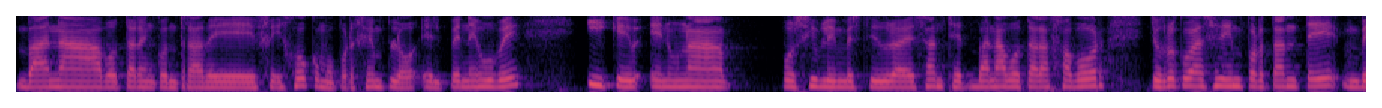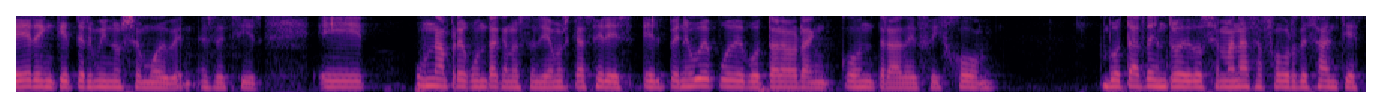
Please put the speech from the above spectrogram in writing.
van a votar en contra de Feijó, como por ejemplo el PNV, y que en una posible investidura de Sánchez van a votar a favor, yo creo que va a ser importante ver en qué términos se mueven. Es decir, eh, una pregunta que nos tendríamos que hacer es, ¿el PNV puede votar ahora en contra de Feijó? votar dentro de dos semanas a favor de Sánchez,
